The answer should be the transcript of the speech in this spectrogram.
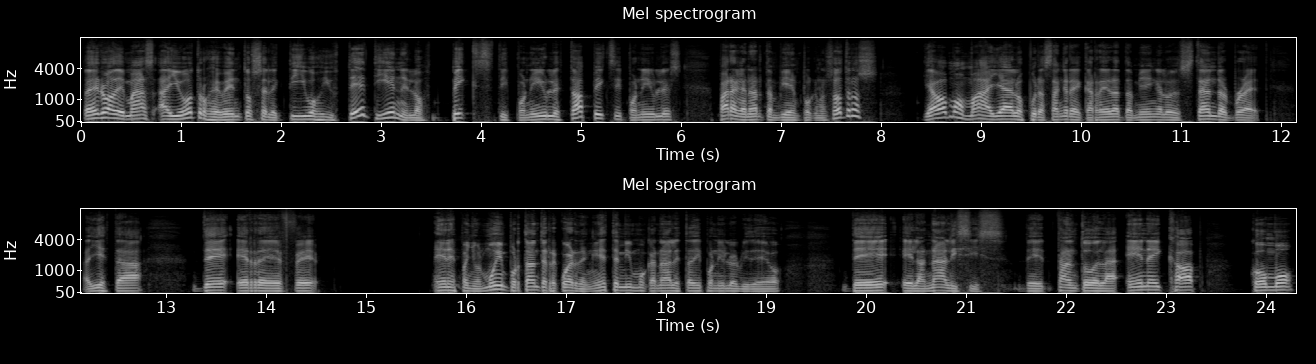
pero además hay otros eventos selectivos y usted tiene los picks disponibles, top picks disponibles para ganar también, porque nosotros ya vamos más allá de los pura sangre de carrera, también a los standard bread. Ahí está DRF en español. Muy importante, recuerden, en este mismo canal está disponible el video de el análisis de tanto de la NA Cup como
